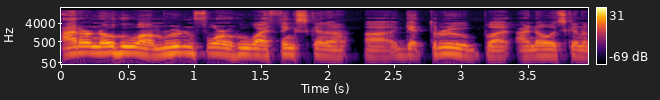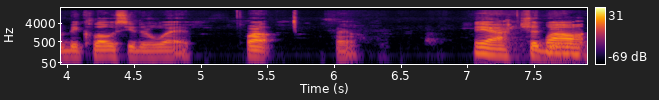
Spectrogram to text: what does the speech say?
I don't know who I'm rooting for, who I think's gonna uh, get through, but I know it's gonna be close either way. Well, yeah. Should well,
